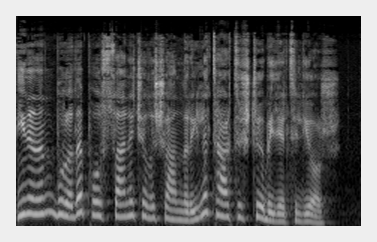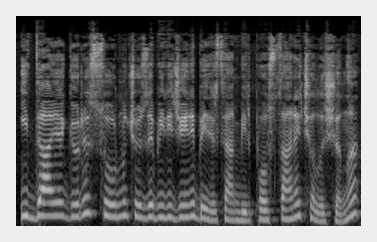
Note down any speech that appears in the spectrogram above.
Dina'nın burada postane çalışanlarıyla tartıştığı belirtiliyor. İddiaya göre sorunu çözebileceğini belirten bir postane çalışanı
